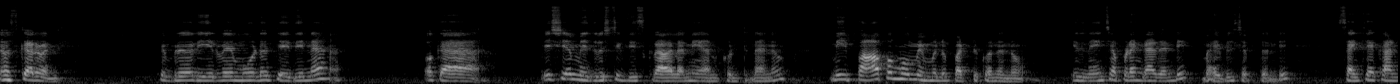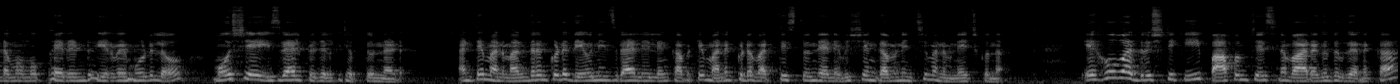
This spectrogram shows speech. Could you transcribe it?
నమస్కారం అండి. ఫిబ్రవరి ఇరవై మూడో తేదీన ఒక విషయం మీ దృష్టికి తీసుకురావాలని అనుకుంటున్నాను. మీ పాపము మిమ్మల్ని పట్టుకొనను. ఇది నేను చెప్పడం కాదండి బైబిల్ చెప్తుంది. సంఖ్యాకాండము ముప్పై రెండు ఇరవై మూడులో మోషే ఇజ్రాయెల్ ప్రజలకు చెప్తున్నాడు. అంటే మనం అందరం కూడా దేవుని ఇజ్రాయలీలం కాబట్టి మనకు కూడా వర్తిస్తుంది అనే విషయం గమనించి మనం నేర్చుకుందాం. ఎహోవా దృష్టికి పాపం చేసిన వారగదురు గనక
